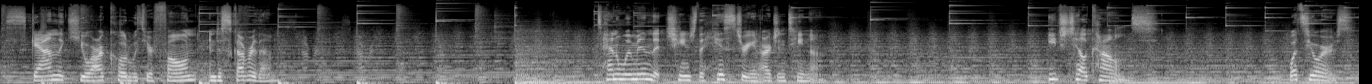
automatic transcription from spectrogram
scan the QR code with your phone, and discover them. 10 women that changed the history in Argentina. Each tale counts. What's yours?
